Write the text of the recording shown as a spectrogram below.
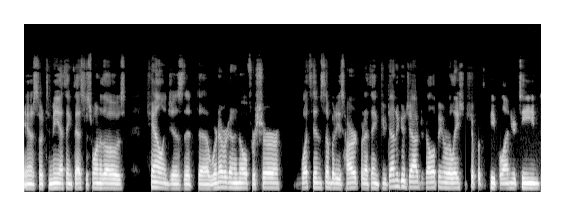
You know, so to me, I think that's just one of those challenges that uh, we're never going to know for sure what's in somebody's heart. But I think you've done a good job developing a relationship with the people on your team,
